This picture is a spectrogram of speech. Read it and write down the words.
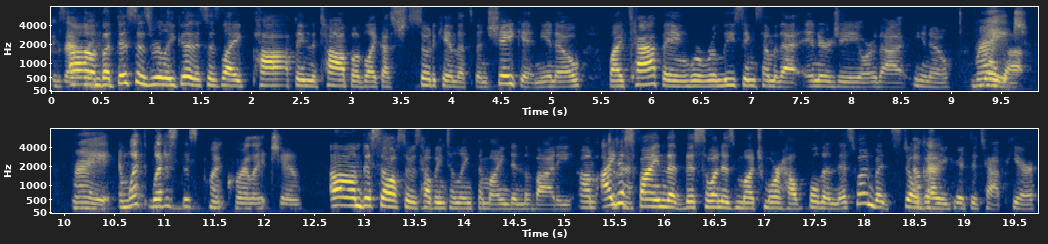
exactly. Um, but this is really good. This is like popping the top of like a soda can that's been shaken you know? By tapping we're releasing some of that energy or that you know right right. And what what does this point correlate to um, this also is helping to link the mind and the body. Um, I okay. just find that this one is much more helpful than this one, but still okay. very good to tap here.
